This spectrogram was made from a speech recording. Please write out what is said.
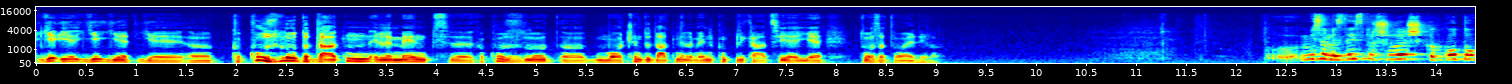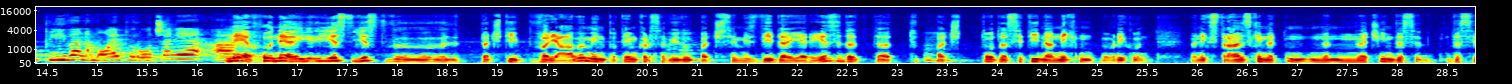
je, je, je, je, kako zelo dodaten element, kako zelo močen dodaten element komplikacije je to za tvoje delo. Mislim, me zdaj sprašuješ, kako to vpliva na moje poročanje? Ali... Ne, ho, ne, jaz, jaz pač ti verjamem in potem, kar sem videl, uh mhm. -huh. pač se mi zdi, da je res, da, da t, uh mhm. -huh. pač to, da se ti na nek, rekel, na nek stranski na, na, način, da, se, da, se,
